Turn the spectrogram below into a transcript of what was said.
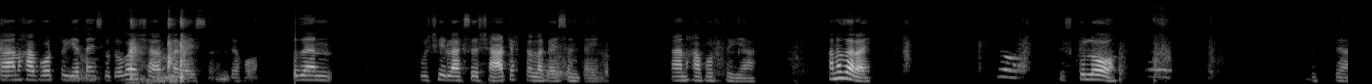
তান কাপড় তো ইয়ে তাই ছোটো ভাই শার্ট লাগাইছেন দেখো। যেন খুশি লাগছে শার্ট একটা লাগাইছেন তাই। তান কাপড় থইয়া খানো যারাই। স্কুল? আচ্ছা।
